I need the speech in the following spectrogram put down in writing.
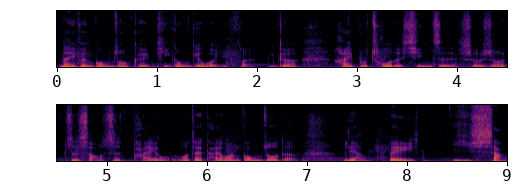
那一份工作可以提供给我一份一个还不错的薪资，所以说至少是台我在台湾工作的两倍以上，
